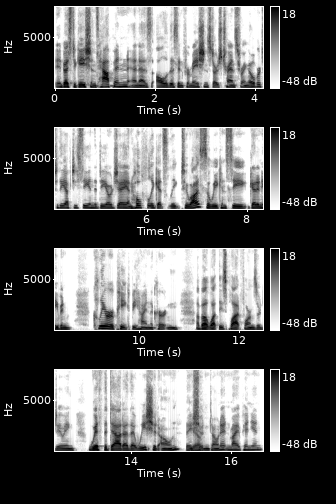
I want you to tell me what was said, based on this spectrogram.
investigations happen and as all of this information starts transferring over to the FTC and the DOJ and hopefully gets leaked to us so we can see get an even clearer peek behind the curtain about what these platforms are doing with the data that we should own. They yeah. shouldn't own it in my opinion.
